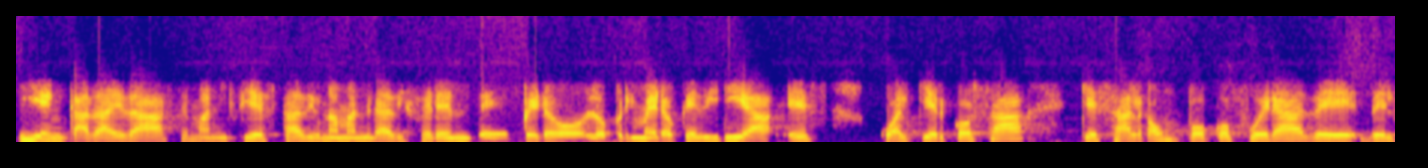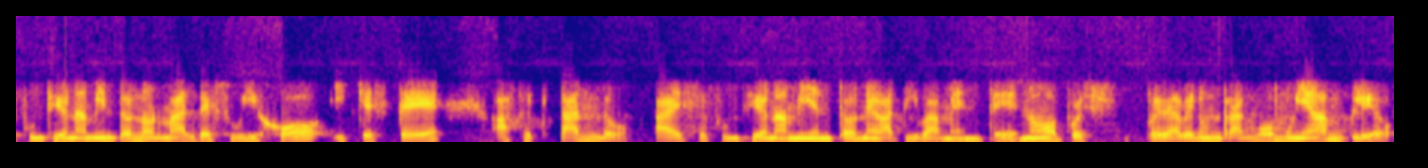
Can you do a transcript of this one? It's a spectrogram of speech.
y en cada edad se manifiesta de una manera diferente. Pero lo primero que diría es cualquier cosa que salga un poco fuera del funcionamiento normal de su hijo y que esté afectando a ese funcionamiento negativamente, ¿no? Pues puede haber un rango muy amplio.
